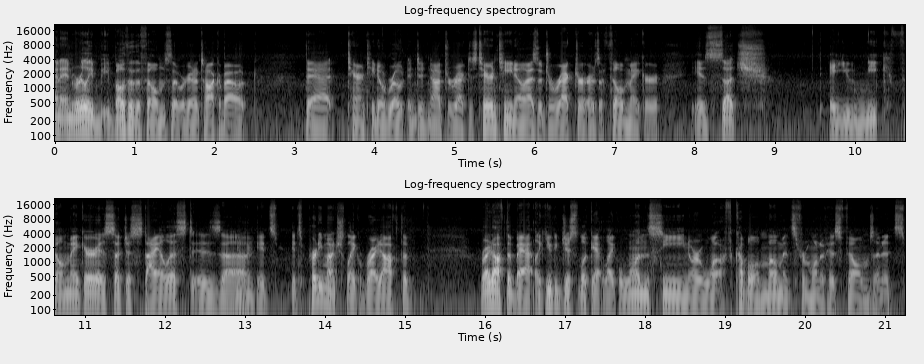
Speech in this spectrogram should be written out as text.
and and really both of the films that we're going to talk about that Tarantino wrote and did not direct is Tarantino as a director, as a filmmaker, is such a unique filmmaker, is such a stylist, is uh, Mm-hmm. it's it's pretty much like right off the right off the bat. Like you could just look at like one scene or one, a couple of moments from one of his films, and it's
